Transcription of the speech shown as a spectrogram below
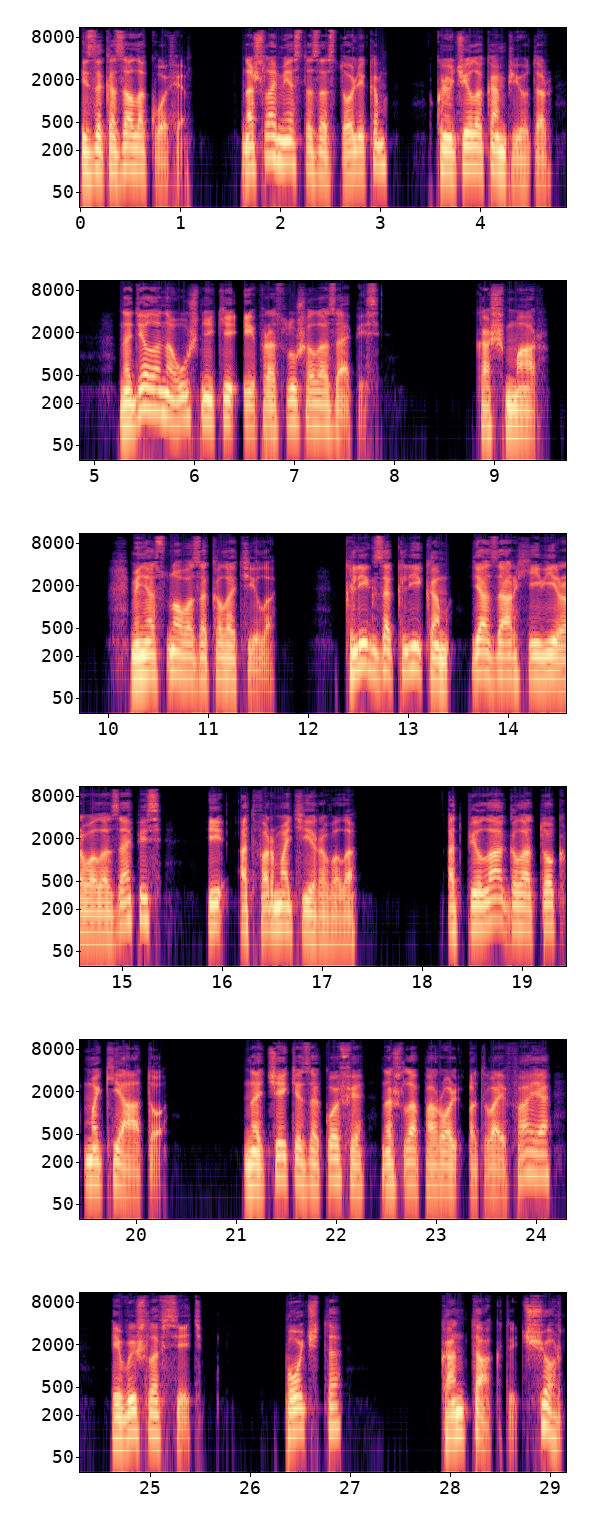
и заказала кофе. Нашла место за столиком, включила компьютер, надела наушники и прослушала запись. Кошмар. Меня снова заколотило. Клик за кликом я заархивировала запись и отформатировала. Отпила глоток макиато. На чеке за кофе нашла пароль от Wi-Fi и вышла в сеть. Почта Контакты, черт!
